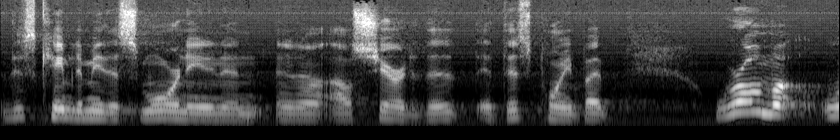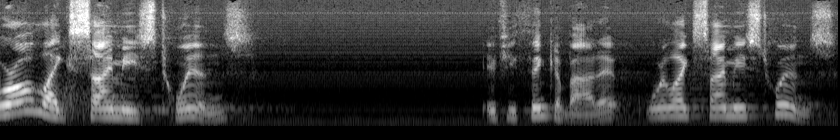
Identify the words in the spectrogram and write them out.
this came to me this morning, and, and I'll share it at this, point, but we're all, we're all like Siamese twins. If you think about it, we're like Siamese twins.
